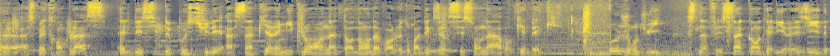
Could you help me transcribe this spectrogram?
euh, à se mettre en place, elle décide de postuler à Saint-Pierre-et-Miquelon en attendant d'avoir le droit d'exercer son art au Québec. Aujourd'hui, cela fait 5 ans qu'elle y réside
